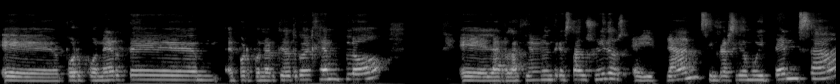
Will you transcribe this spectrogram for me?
Eh, por, ponerte, por ponerte otro ejemplo, eh, la relación entre Estados Unidos e Irán siempre ha sido muy tensa,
